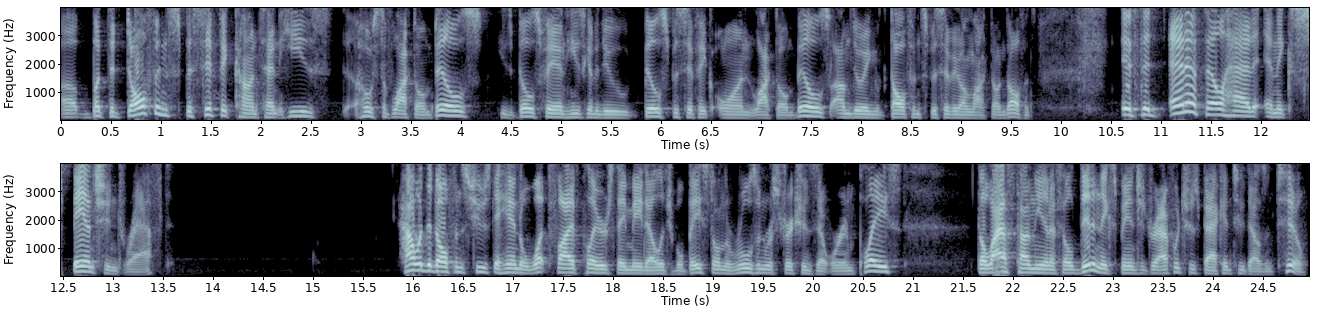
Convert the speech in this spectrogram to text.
Uh, but the Dolphins specific content, he's host of Locked On Bills. He's a Bills fan. He's going to do Bills specific on Locked On Bills. I'm doing Dolphins specific on Locked On Dolphins. If the NFL had an expansion draft, how would the Dolphins choose to handle what five players they made eligible based on the rules and restrictions that were in place the last time the NFL did an expansion draft, which was back in 2002?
